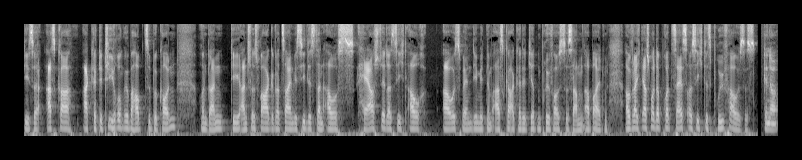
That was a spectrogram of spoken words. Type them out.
diese ASCA-Akkreditierung überhaupt zu bekommen? Und dann die Anschlussfrage wird sein, wie sieht es dann aus Herstellersicht auch aus, wenn die mit einem ASCA-akkreditierten Prüfhaus zusammenarbeiten. Aber vielleicht erstmal der Prozess aus Sicht des Prüfhauses. Genau.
